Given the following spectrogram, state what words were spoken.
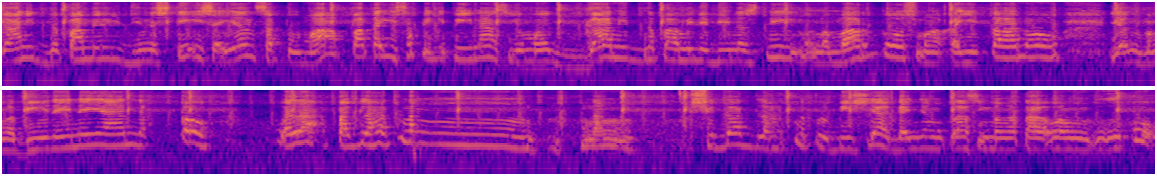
ganid na family dynasty, isa yan sa pumapatay sa Pilipinas. Yung mga ganid na family dynasty, mga Marcos, mga Cayetano, yung mga Binay na yan, nako, wala. Pag lahat ng, ng syudad, lahat ng probinsya, ganyang klaseng mga tao ang uupo,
